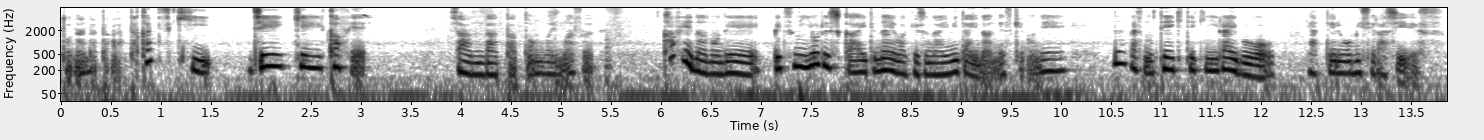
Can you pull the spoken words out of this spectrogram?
と何だったかな。高槻 JK カフェさんだったと思います。カフェなので別に夜しか空いてないわけじゃないみたいなんですけどね。なんかその定期的にライブをやってるお店らしいです。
